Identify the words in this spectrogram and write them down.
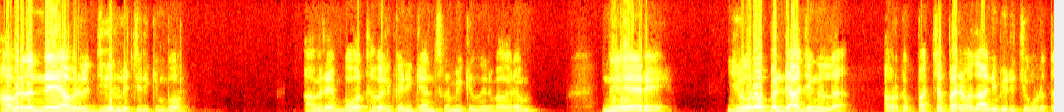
അവർ തന്നെ അവരിൽ ജീർണിച്ചിരിക്കുമ്പോൾ അവരെ ബോധവൽക്കരിക്കാൻ ശ്രമിക്കുന്നതിന് പകരം നേരെ യൂറോപ്യൻ രാജ്യങ്ങളിൽ അവർക്ക് പച്ചപ്പരവതാനി വിരിച്ചു കൊടുത്ത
